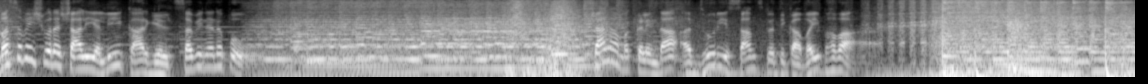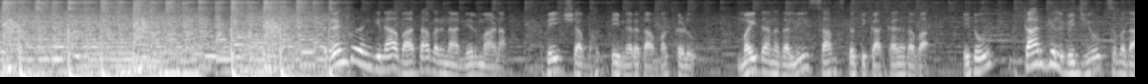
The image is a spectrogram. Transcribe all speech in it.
ಬಸವೇಶ್ವರ ಶಾಲೆಯಲ್ಲಿ ಕಾರ್ಗಿಲ್ ಸವಿ ನೆನಪು ಶಾಲಾ ಮಕ್ಕಳಿಂದ ಅದ್ಧೂರಿ ಸಾಂಸ್ಕೃತಿಕ ವೈಭವ. ರಂಗುರಂಗಿನ ವಾತಾವರಣ ನಿರ್ಮಾಣ ದೇಶಭಕ್ತಿ ಮೆರೆದ ಮಕ್ಕಳು, ಮೈದಾನದಲ್ಲಿ ಸಾಂಸ್ಕೃತಿಕ ಕಲರವ. ಇದು ಕಾರ್ಗಿಲ್ ವಿಜಯೋತ್ಸವದ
